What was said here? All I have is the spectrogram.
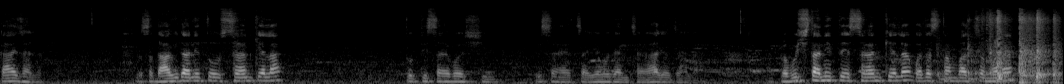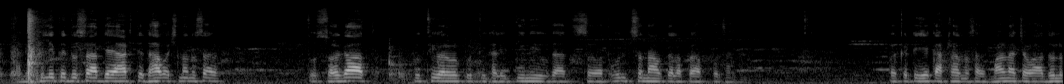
काय झालं? जसं दाविदाने तो सहन केला तो तिसाव्या वर्षी इसायाचा यहुद्यांचा राजा झाला. प्रभुष्ठाने ते सहन केलं वधस्तंभाचं मरण आणि फिलिपे दुसरा अध्याय आठ ते दहा वचनानुसार तो स्वर्गात पृथ्वीवर पृथ्वीखाली तीन युगात सर्वात उंच नाव त्याला प्राप्त झालं. प्रकटी एक आठरानुसार मरणाच्या व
